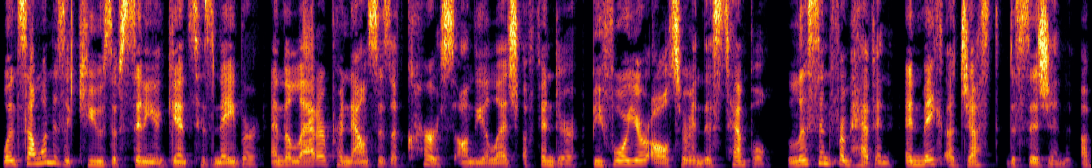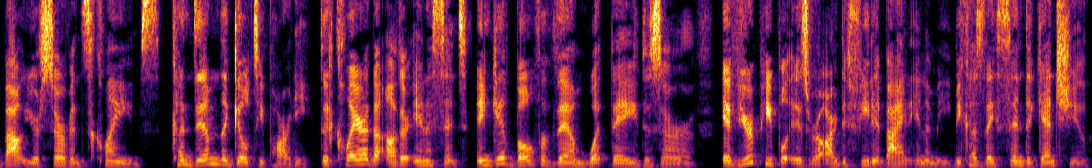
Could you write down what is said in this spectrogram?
When someone is accused of sinning against his neighbor and the latter pronounces a curse on the alleged offender before your altar in this temple, listen from heaven and make a just decision about your servant's claims. Condemn the guilty party, declare the other innocent, and give both of them what they deserve. If your people Israel are defeated by an enemy because they sinned against you,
